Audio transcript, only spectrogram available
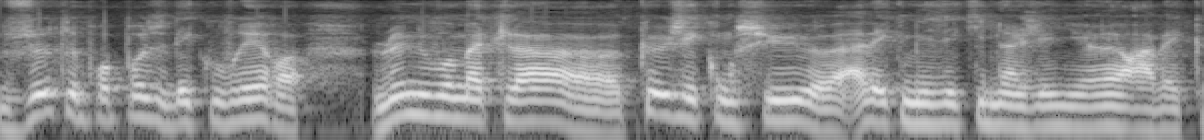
je te propose de découvrir le nouveau matelas que j'ai conçu avec mes équipes d'ingénieurs, avec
